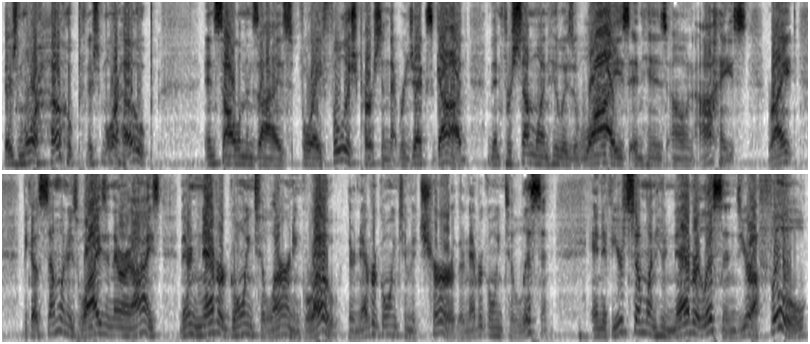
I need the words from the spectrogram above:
There's more hope. There's more hope in Solomon's eyes for a foolish person that rejects God than for someone who is wise in his own eyes, right? Because someone who's wise in their own eyes, they're never going to learn and grow. They're never going to mature. They're never going to listen. And if you're someone who never listens, you're a fool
